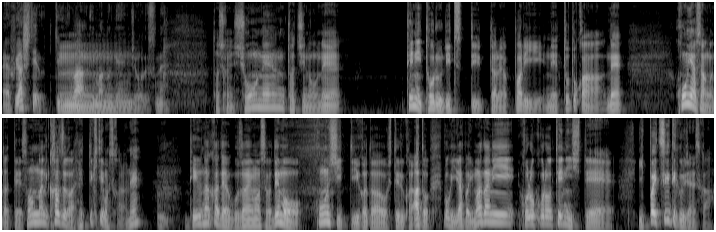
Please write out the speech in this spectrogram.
えー増やしているっていうのがうん今の現状ですね。確かに少年たちのね手に取る率って言ったらやっぱりネットとかね本屋さんがだってそんなに数が減ってきてますからね。うんっていう中ではございますがでも本誌っていう言い方をしてるからあと僕やっぱいまだにコロコロ手にしていっぱいついてくるじゃないですか、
